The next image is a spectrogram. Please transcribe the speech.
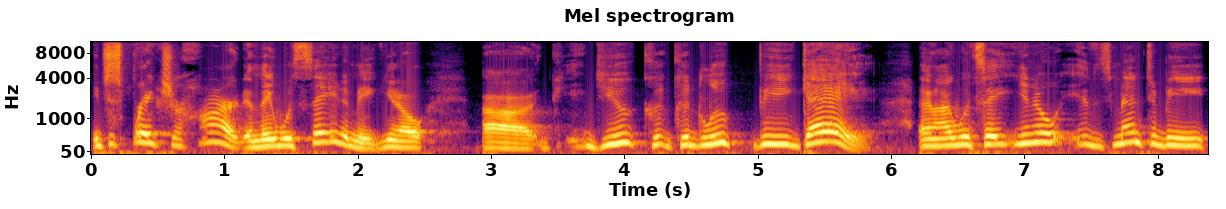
It just breaks your heart. And they would say to me, you know, uh, do you, could, could Luke be gay? And I would say, you know, it's meant to be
